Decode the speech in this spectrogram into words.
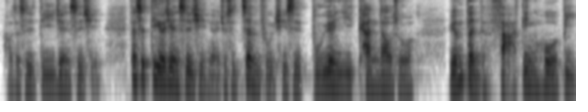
好，这是第一件事情。但是第二件事情呢，就是政府其实不愿意看到说。原本的法定货币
